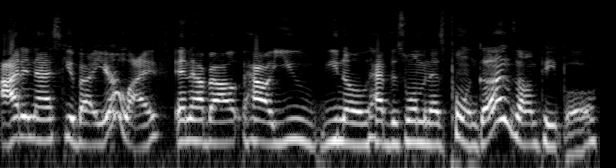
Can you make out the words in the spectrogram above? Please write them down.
I didn't ask you about your life and about how you you know have this woman that's pulling guns on people.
